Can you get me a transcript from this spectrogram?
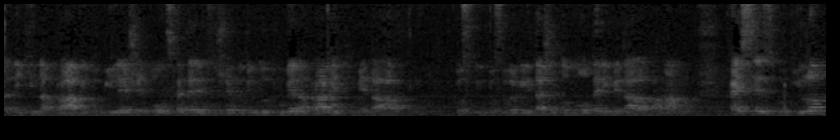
na neki napravi dobile žeton, s katerim so šli potem do druge naprave, ki mi je dala in ko so vrgli ta še to noter in bi dala banano. Kaj se je zgodilo?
